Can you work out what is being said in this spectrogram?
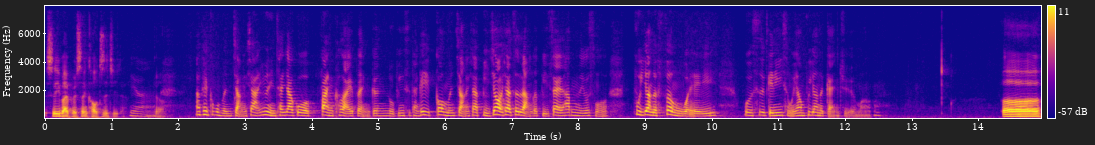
是一百 percent 靠自己的。Yeah，。那可以跟我们讲一下，因为你参加过范克莱本跟鲁宾斯坦，可以跟我们讲一下，比较一下这两个比赛，他们有什么不一样的氛围，或者是给你什么样不一样的感觉吗？呃，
